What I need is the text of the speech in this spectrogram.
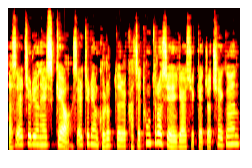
자, 셀트리온 헬스케어, 셀트리온 그룹들을 같이 통틀어서 얘기할 수 있겠죠. 최근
